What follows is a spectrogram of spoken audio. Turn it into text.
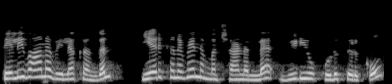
தெளிவான விளக்கங்கள் ஏற்கனவே நம்ம சேனல்ல வீடியோ கொடுத்துருக்கோம்.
